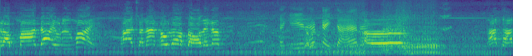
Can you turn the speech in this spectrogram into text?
กลับมาได้หรือไม่พาชนะเข้ารอบต่อเลยครับแท็กเอนะครับไก่จ๋านะเอ่อทานทัน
